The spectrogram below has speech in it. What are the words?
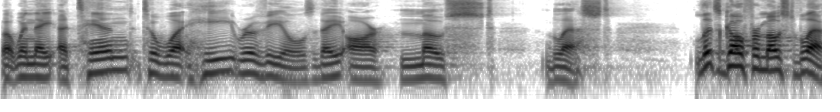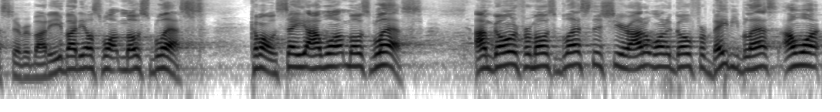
But when they attend to what He reveals, they are most blessed. Let's go for most blessed, everybody. Anybody else want most blessed? Come on, say, I want most blessed. I'm going for most blessed this year. I don't want to go for baby blessed. I want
